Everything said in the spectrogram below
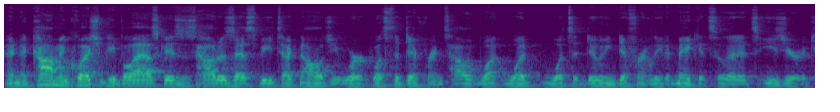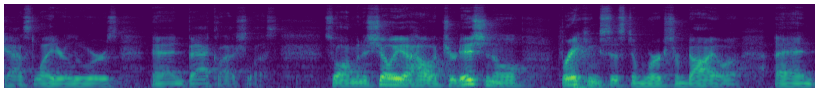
And a common question people ask is, is how does SV technology work? What's the difference? How what what what's it doing differently to make it so that it's easier to cast lighter lures and backlash less? So I'm going to show you how a traditional braking system works from Daiwa and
